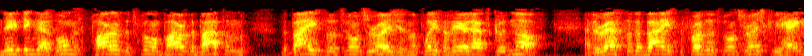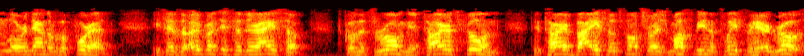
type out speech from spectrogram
they think that as long as part of the tefillin, part of the bottom, the base of the tefillin sharosh is in the place of hair, that's good enough. And the rest of the base, the front of the tefillin sharosh, can be hanging lower down over the forehead. He says the over is a deraisa because it's wrong. The entire tefillin, the entire base of the tefillin sharosh must be in the place where hair grows,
